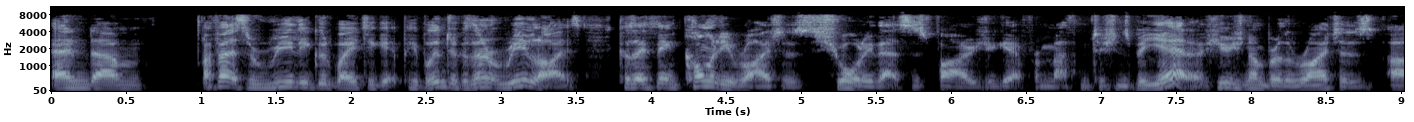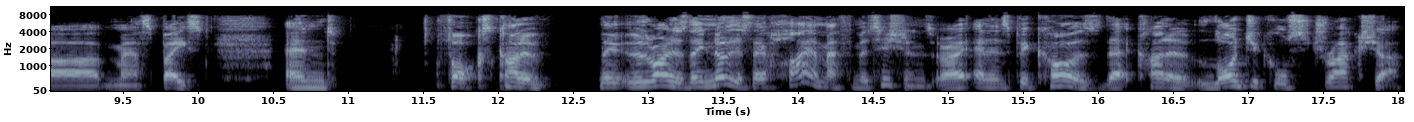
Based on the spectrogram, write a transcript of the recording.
And, um, I found it's a really good way to get people into because they don't realize because they think comedy writers surely that's as far as you get from mathematicians, but yeah, a huge number of the writers are maths based, and Fox kind of the writers they know this they hire mathematicians right? And it's because that kind of logical structure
